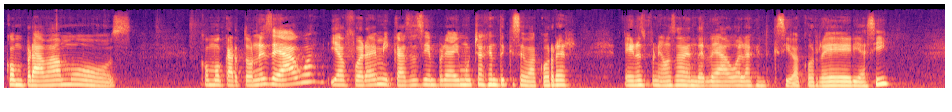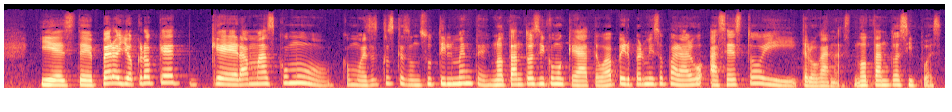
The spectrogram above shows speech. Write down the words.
comprábamos como cartones de agua y afuera de mi casa siempre hay mucha gente que se va a correr. Y ahí nos poníamos a venderle agua a la gente que se iba a correr y así. Este, pero yo creo que, que era más como, como esas cosas que son sutilmente, no tanto así como que ah, te voy a pedir permiso para algo, haz esto y te lo ganas, no tanto así pues.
